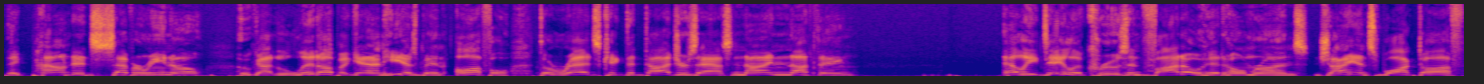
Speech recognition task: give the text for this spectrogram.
They pounded Severino. Who got lit up again? He has been awful. The Reds kicked the Dodgers' ass 9 nothing. Elly De La Cruz and Votto hit home runs. Giants walked off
